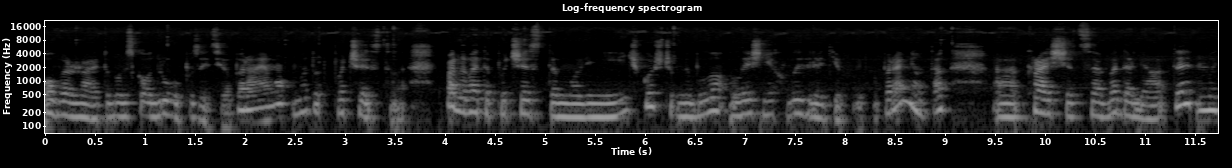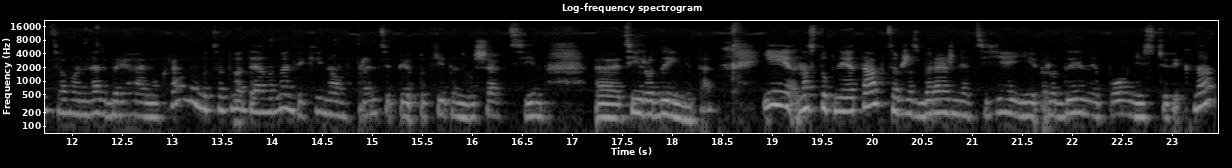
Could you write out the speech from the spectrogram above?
Override, обов'язково другу позицію обираємо. Ми тут почистили. Тепер давайте почистимо лінієчку, щоб не було лишніх виглядів від попереднього. Так, Е, краще це видаляти. Ми цього не зберігаємо окремо, бо це 2D-елемент, який нам, в принципі, потрібен лише в цім, е, цій родині. Так. І наступний етап це вже збереження цієї родини повністю вікна.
